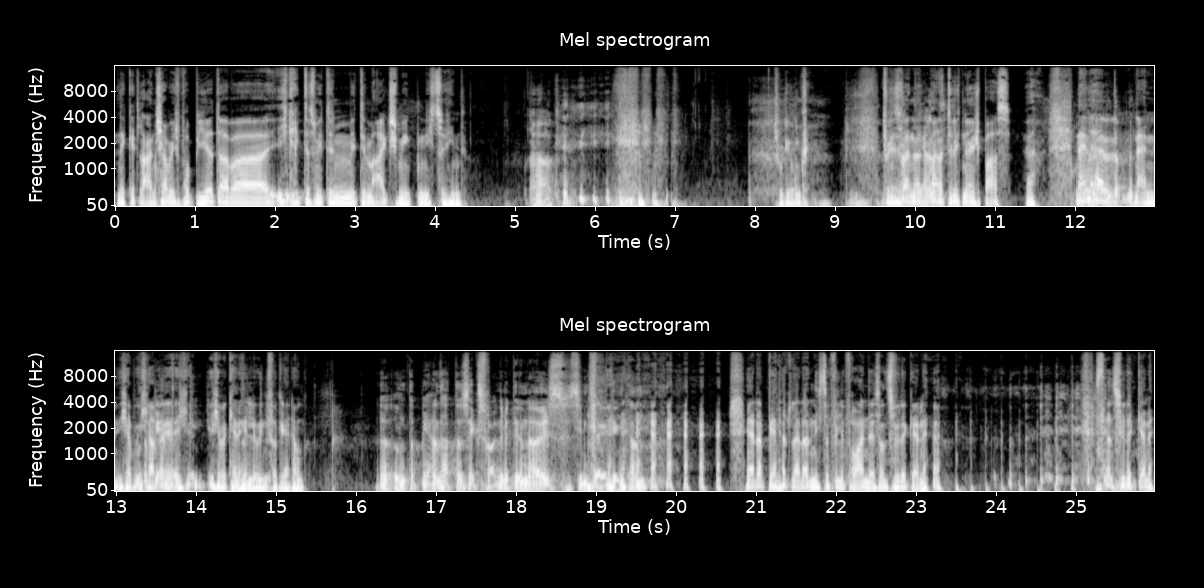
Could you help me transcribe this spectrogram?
Naked Lunch habe ich probiert, aber ich kriege das mit dem, mit dem Altschminken nicht so hin. Ah, okay. Entschuldigung. Entschuldigung, das war, war natürlich nur ein Spaß. Ja. Nein, Ja, äh, nein, ich habe, ich, habe, ich, ich habe keine Halloween-Verkleidung. Und der Bernd hat da sechs Freunde, mit denen er als Siebenzwerger gehen kann. Ja, der Bernd hat leider nicht so viele Freunde, sonst würde er gerne. sonst würde er gerne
